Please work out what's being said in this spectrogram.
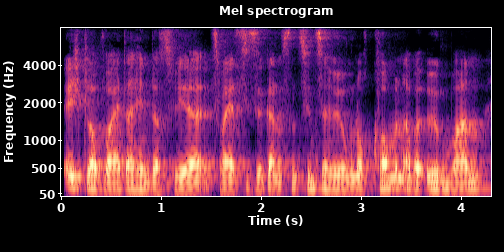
Ich glaube weiterhin, dass wir zwar jetzt diese ganzen Zinserhöhungen noch kommen, aber irgendwann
